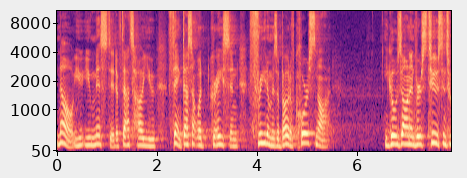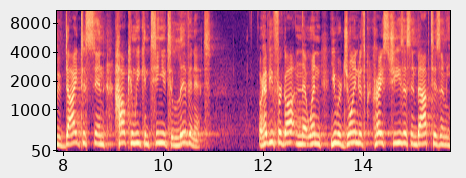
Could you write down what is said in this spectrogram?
no, you, you missed it. If that's how you think, that's not what grace and freedom is about. Of course not. He goes on in verse 2 Since we've died to sin, how can we continue to live in it? Or have you forgotten that when you were joined with Christ Jesus in baptism,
